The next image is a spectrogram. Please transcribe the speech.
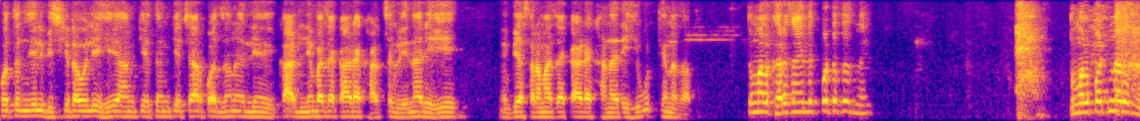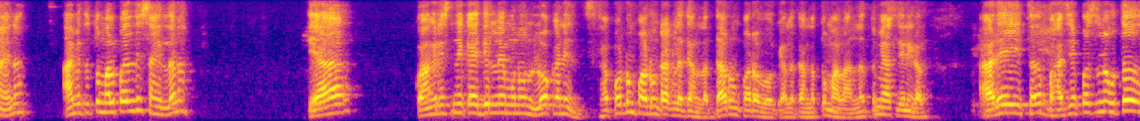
पतंजली बिस्किटावले हे आमके तनके चार पाच जण काड लिंबाच्या काड्या खा चढविणारे हे बेसरामाच्या काड्या खाणारे हे उठतीनच आता तुम्हाला खरं सांगितलं तर पटतच नाही. तुम्हाला पटणारच नाही ना. आम्ही तर तुम्हाला पहिल्यांदाच सांगितलं ना. त्या काँग्रेसने काही दिलं नाही म्हणून लोकांनी झपाटून पाडून टाकलं त्यांना दारून पराभव केला त्यांना. तुम्हाला आणलं तुम्ही असले निघाल. अरे इथं भाजपच नव्हतं.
